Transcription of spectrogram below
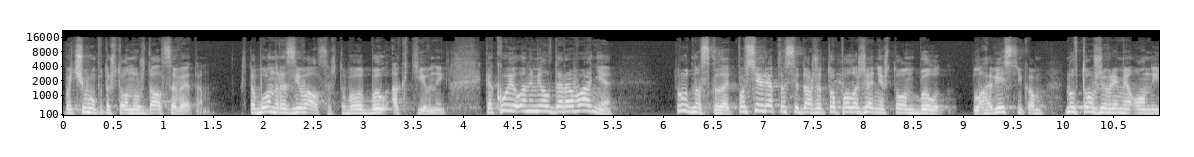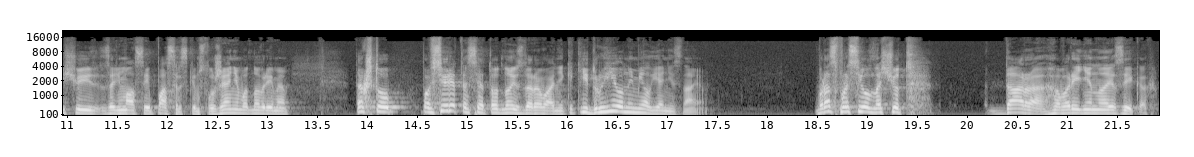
Почему? Потому что он нуждался в этом. Чтобы он развивался, чтобы он был активный. Какое он имел дарование? Трудно сказать. По всей вероятности, даже то положение, что он был благовестником, но в то же время он еще и занимался и пасторским служением в одно время. Так что, по всей вероятности, это одно из дарований. Какие другие он имел, я не знаю. Брат спросил насчет дара говорения на языках.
